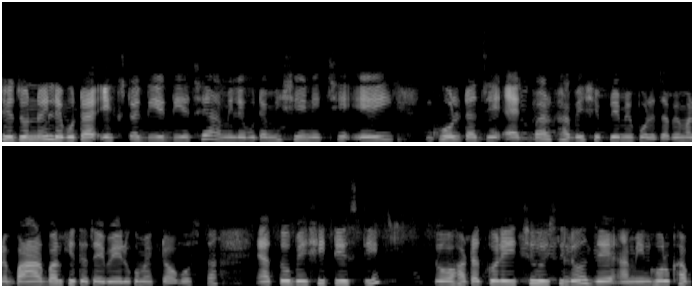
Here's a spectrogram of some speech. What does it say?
সেজন্যই লেবুটা এক্সট্রা দিয়ে দিয়েছে, আমি লেবুটা মিশিয়ে নিচ্ছি। এই ঘোলটা যে একবার খাবে সে প্রেমে পড়ে যাবে মানে বারবার খেতে চাইবে, এরকম একটা অবস্থা। এত বেশি টেস্টি তো হঠাৎ করে ইচ্ছে হয়েছিল যে আমি ঘোল খাব।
